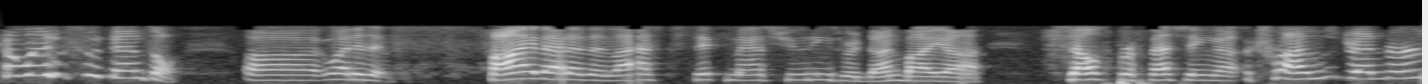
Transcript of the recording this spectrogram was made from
coincidental uh, what is it? Five out of the last six mass shootings were done by uh, self-professing uh, transgenders,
